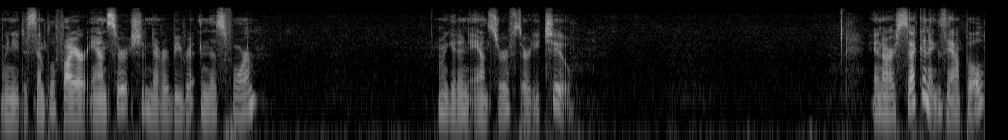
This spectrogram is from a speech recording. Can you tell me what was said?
We need to simplify our answer. It should never be written in this form. And we get an answer of 32. In our second example,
